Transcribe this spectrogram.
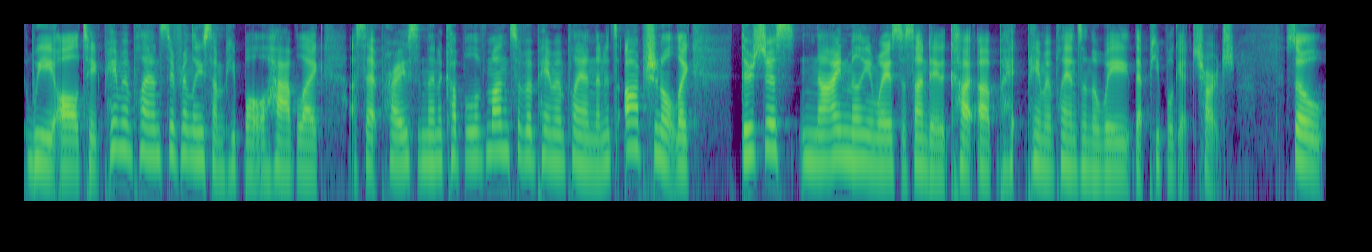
We all take payment plans differently. Some people have like a set price and then a couple of months of a payment plan then it's optional. Like there's just 9 million ways to sunday to cut up payment plans in the way that people get charged so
